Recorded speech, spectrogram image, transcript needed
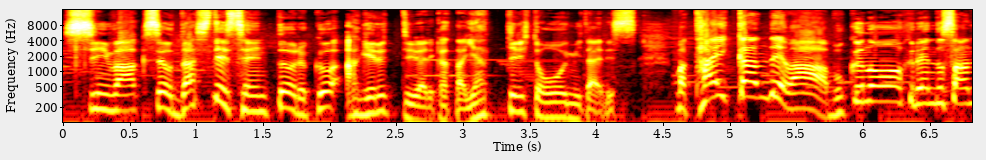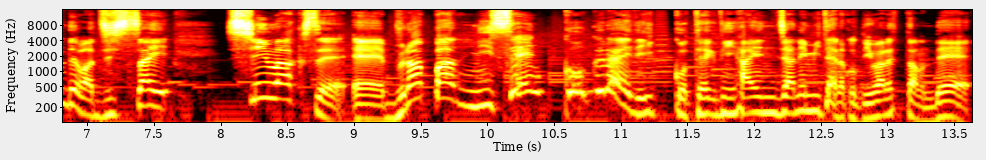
新ワークスを出して戦闘力を上げるっていうやり方やってる人多いみたいです。まあ、体感では、僕のフレンドさんでは実際、新ワークス、えー、ブラパン2000個ぐらいで1個手に入んじゃねみたいなこと言われてたので、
